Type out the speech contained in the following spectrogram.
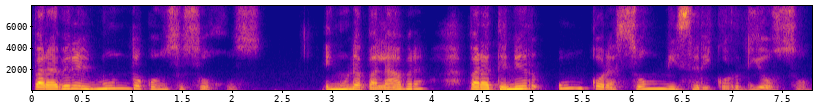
para ver el mundo con sus ojos. En una palabra, para tener un corazón misericordioso,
